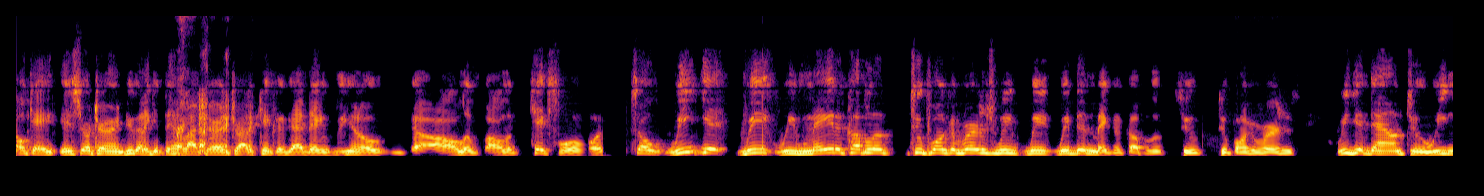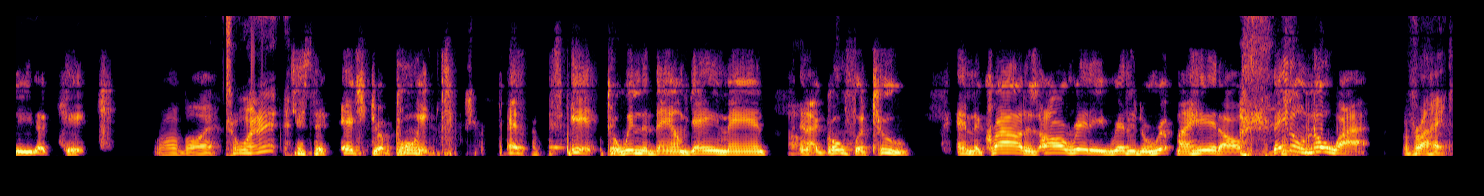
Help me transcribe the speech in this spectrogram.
okay, it's your turn. You got to get the hell out there and try to kick a goddamn, you know, uh, all the all the kicks for. us. So we get we we made a couple of two point conversions. We we we didn't make a couple of two two point conversions. We get down to we need a kick, Oh boy. To win it? just an extra point. That's it to win the damn game, man. And I go for two, and the crowd is already ready to rip my head off. They don't know why. Right.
